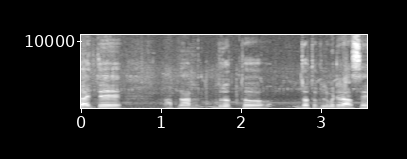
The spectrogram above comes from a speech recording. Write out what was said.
যাইতে আপনার দূরত্ব যত কিলোমিটার আছে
